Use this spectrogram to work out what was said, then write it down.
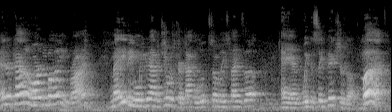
And they're kind of hard to believe, right? Maybe when we get out of children's church, I can look some of these things up and we can see pictures of them. But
